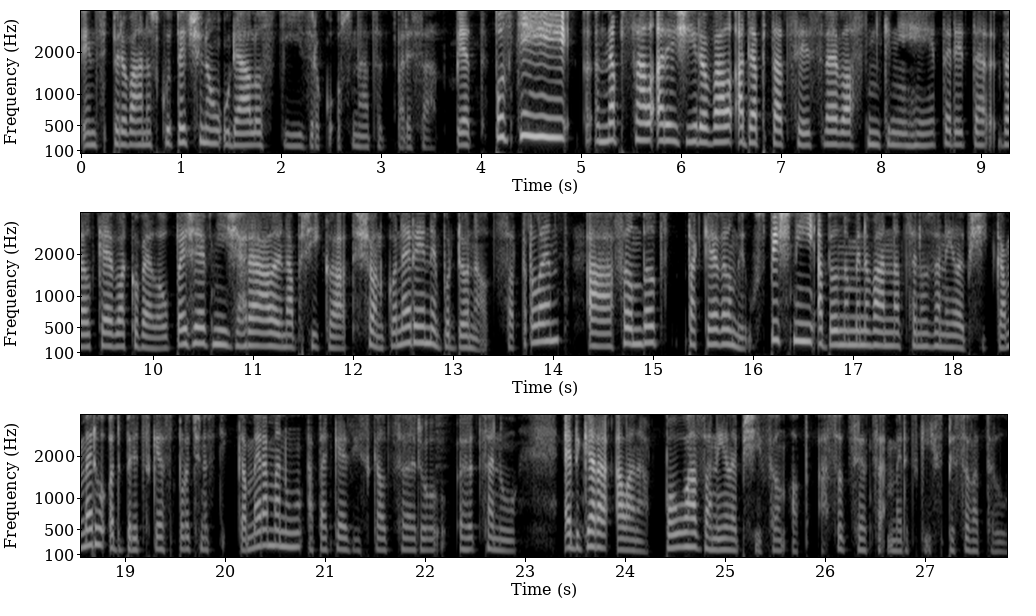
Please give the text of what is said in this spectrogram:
inspirováno skutečnou událostí z roku 1855. Později eh, napsal a režíroval adaptaci své vlastní knihy, tedy té velké vlakové loupeže, v níž hráli například Sean Connery nebo Donald Sutherland a film byl také velmi úspěšný a byl nominován na cenu za nejlepší kameru od britské společnosti kameramanů a také získal cenu, eh, cenu Edgara Alana Poua za nejlepší film od Asociace amerických spisovatelů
